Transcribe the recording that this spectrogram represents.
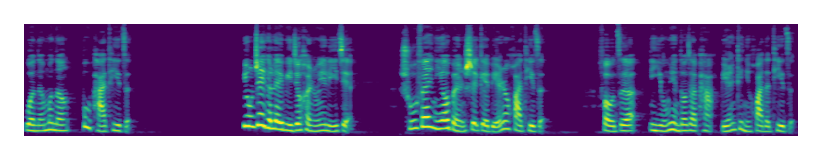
我能不能不爬梯子。用这个类比就很容易理解，除非你有本事给别人画梯子，否则你永远都在爬别人给你画的梯子。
